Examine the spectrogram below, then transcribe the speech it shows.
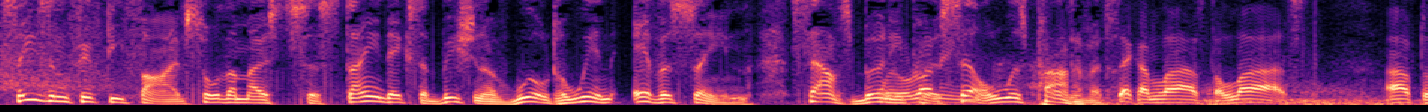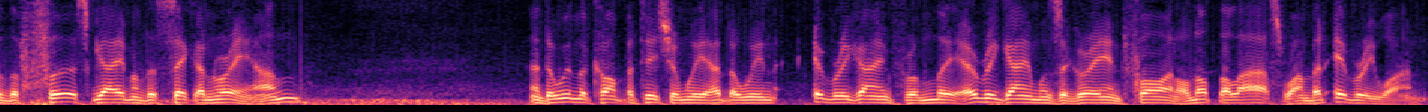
Season 55 saw the most sustained exhibition of will to win ever seen. South's Bernie Purcell was part of it. Second last to last after the first game of the second round. And to win the competition, we had to win every game from there. Every game was a grand final, not the last one, but every one.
